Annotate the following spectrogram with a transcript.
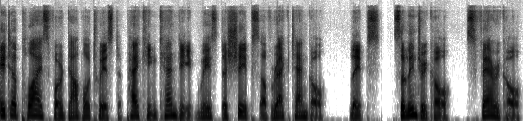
It applies for double twist packing candy with the shapes of rectangle, lips, cylindrical, spherical,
